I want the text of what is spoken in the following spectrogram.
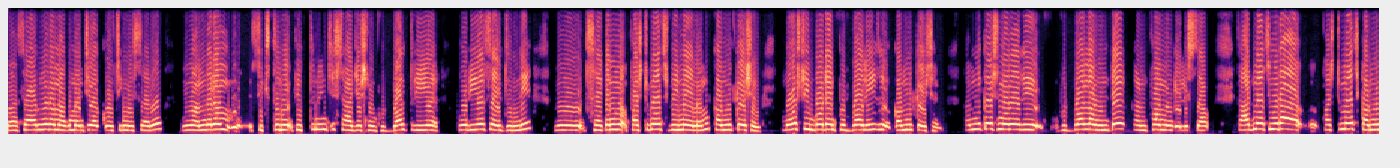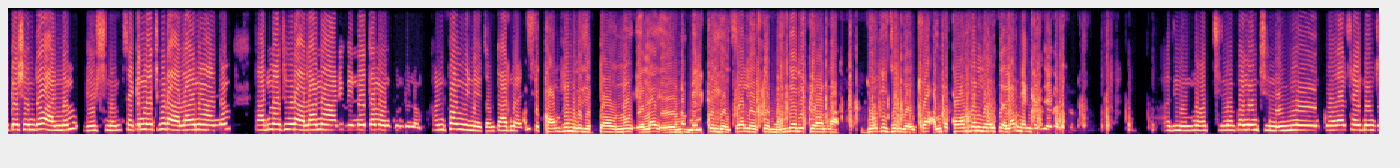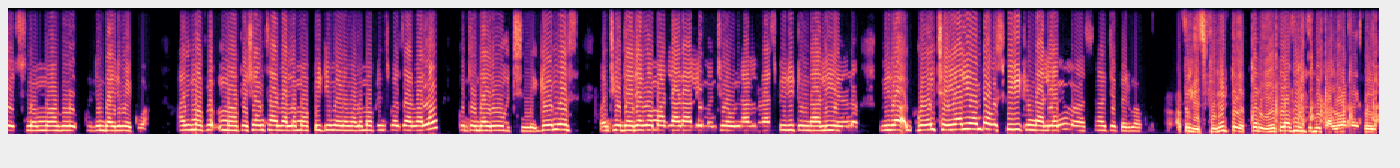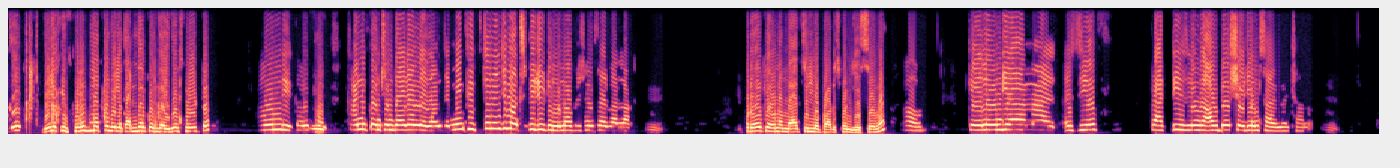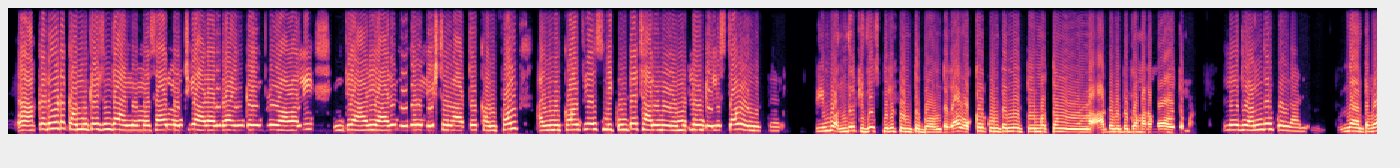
మా సార్ కూడా మాకు మంచిగా కోచింగ్ ఇస్తారు. మేము అందరం సిక్స్త్ ఫిఫ్త్ నుంచి స్టార్ట్ చేసినాం football three year four years అవుతుంది. మేము సెకండ్ ఫస్ట్ మ్యాచ్ విన్ అయినాం. Communication most important football is communication communication అనేది ఫుట్బాల్లో ఉంటే కన్ఫర్మ్ గెలుస్తాం. థర్డ్ మ్యాచ్ కూడా ఫస్ట్ మ్యాచ్ కమ్యూనికేషన్తో ఆడినాం గెలిచినాం. సెకండ్ మ్యాచ్ కూడా అలానే ఆడినాం. థర్డ్ మ్యాచ్ కూడా అలానే ఆడి విన్ అవుతాం అనుకుంటున్నాం. కన్ఫర్మ్ విన్ అవుతాం థర్డ్ మ్యాచ్ కాన్ఫిడెంట్గా చెప్తా ఉన్నావు. ఎలా ఏమన్నా మెలికలు తెలుసా? లేకపోతే ముందే నీకు ఏమన్నా జ్యోతిషం తెలుసా? అంత కాన్ఫిడెంట్ లెవెల్స్ ఎలా మెయింటైన్ చేయగలుగుతున్నావు? అది మా చిన్నప్పటి నుంచి మేము కోలార్ సైడ్ నుంచి వచ్చినాం. మాకు కొంచెం ధైర్యం ఎక్కువ. అది మా మా ప్రశాంత్ సార్ వల్ల మా పీటీ మేడం వల్ల మా ప్రిన్సిపల్ సార్ వల్ల కొంచెం ధైర్యం వచ్చింది. గేమ్లో మంచిగా ధైర్యంగా మాట్లాడాలి మంచిగా ఉండాలి స్పిరిట్ ఉండాలి ఏదైనా మీరు గోల్ చేయాలి అంటే ఒక స్పిరిట్ ఉండాలి అని మా సార్ చెప్పారు మాకు. అసలు ఈ స్పిరిట్ ఎక్కడ ఏ క్లాస్ నుంచి మీకు అలవాటు అయిపోయింది వీళ్ళకి స్పిరిట్ మొత్తం వీళ్ళకి అందరికి ఉందా? ఇదే స్పిరిట్ ఉంది కన్ఫర్మ్ కానీ కొంచెం ధైర్యం లేదు. అంతే మేము ఫిఫ్త్ నుంచి మాకు స్పిరిట్ ఉంది మా ప్రశాంత్ సార్ వల్ల. ఇప్పటివరకు ఏమైనా మ్యాచ్ల్లో పార్టిసిపేట్ చేసావా? Khelo India SGF practice outdoor stadiums ఆడినా చాలా. అక్కడ కూడా కమ్యూనికేషన్తో ఆడినాం మా సార్ మంచిగా ఆడాలిరా ఇంకా ఇంప్రూవ్ కావాలి. ఇంకా ఆడి ఆడి నువ్వు నేషనల్ ఆడుతో కన్ఫర్మ్ అది నీ కాన్ఫిడెన్స్ నీకుంటే చాలు నువ్వు ఎమ్మట్లో గెలుస్తావు అని చెప్పారు. టీమ్ అందరికి ఇదే స్పిరిట్ ఉంటే బాగుంటుందా? ఒక్కరికి ఉంటేనే టీం మొత్తం ఆటోమేటిక్గా మనం మూవ్ అవుతామా? లేదు అందరికి ఉండాలి. ఉందా అంటవా?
